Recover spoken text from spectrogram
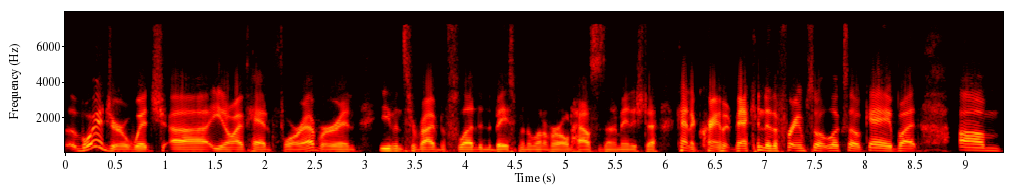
Voyager, which uh, you know I've had forever, and even survived a flood in the basement of one of our old houses, and I managed to kind of cram it back into the frame so it looks okay. But um,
